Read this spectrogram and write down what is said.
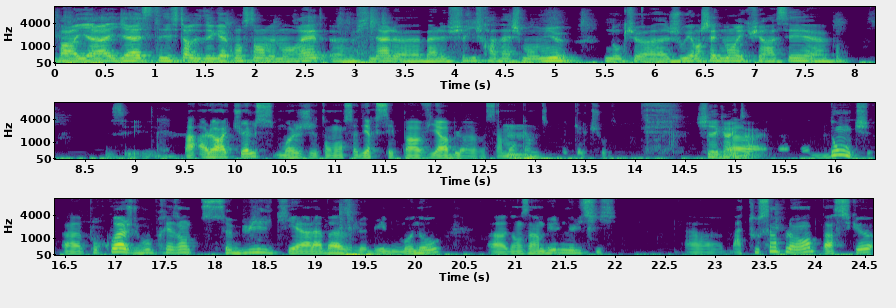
bah, il y a, y a cette histoire de dégâts constants, même en raid, euh, au final, euh, bah, le Fury fera vachement mieux. Donc, jouer enchaînement et cuirassé, bon. Bah, à l'heure actuelle, moi j'ai tendance à dire que c'est pas viable, ça manque un hmm. petit peu quelque chose. Je suis d'accord avec toi. Donc, pourquoi je vous présente ce build qui est à la base le build mono dans un build multi? Bah, Tout simplement parce que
